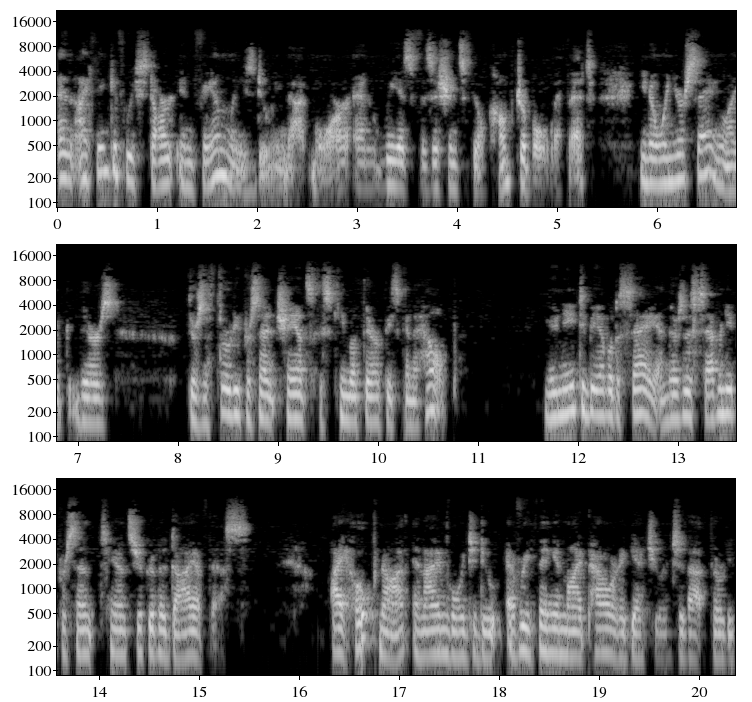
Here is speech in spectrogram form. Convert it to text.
And I think if we start in families doing that more and we as physicians feel comfortable with it, you know, when you're saying like there's, there's a 30% chance this chemotherapy is going to help. You need to be able to say, and there's a 70% chance you're going to die of this. I hope not, and I'm going to do everything in my power to get you into that 30%.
